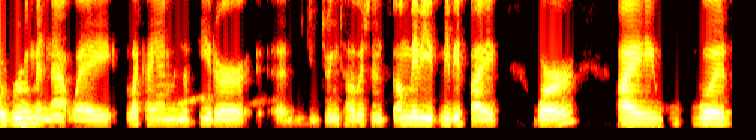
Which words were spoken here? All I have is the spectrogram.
a room in that way like I am in the theater uh, doing television and film. Maybe maybe if I were, I would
